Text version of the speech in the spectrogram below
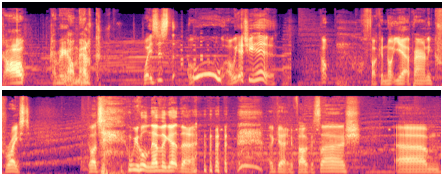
cow, Give me your milk. Wait, is this. Ooh, are we actually here? Oh, fucking not yet, apparently. Christ. God, we will never get there. okay, Falcon Slash. Um...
